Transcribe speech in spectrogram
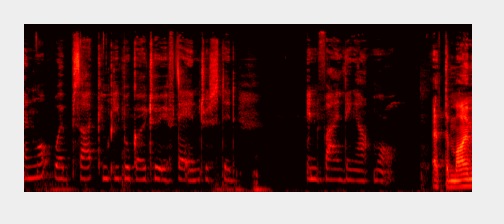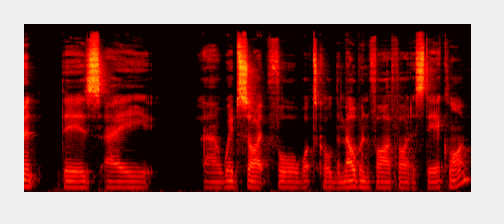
And what website can people go to if they're interested in finding out more? At the moment, there's a, uh website for what's called the Melbourne Firefighter Stair Climb,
